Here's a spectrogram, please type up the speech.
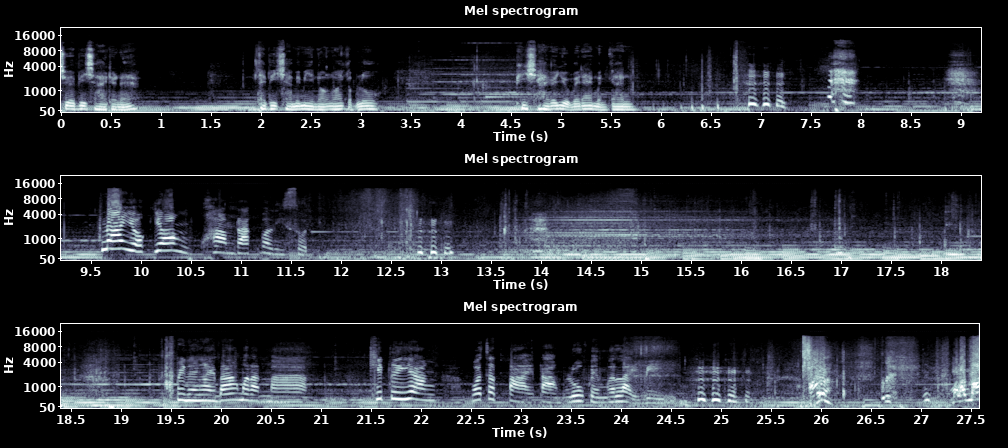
ช่วยพี่ชายเถอะนะ ถ้าพี่ชายไม่มีน้องน้อยกับลูก พี่ชายก็อยู่ไม่ได้เหมือนกัน น่ายกย่องความรักบริสุทธิ์ เป็นยังไงบ้างมารันมา คิดหรือยังว่าจะตายตามลูกไปเมื่อไหร่ดี มาลันมา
